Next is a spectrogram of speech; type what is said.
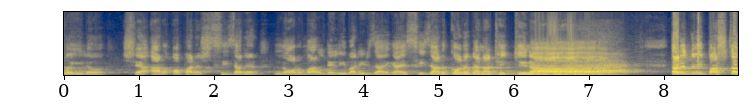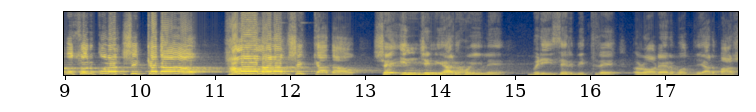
হইল, সে আর অপারেশ সিজারের নর্মাল ডেলিভারির জায়গায় সিজার করবে না, ঠিক কিনা? তারে তুমি পাঁচটা বছর কোরআন শিক্ষা দাও, হালাল হারাম শিক্ষা দাও, সে ইঞ্জিনিয়ার হইলে ব্রিজের ভিতরে রডের বদলি আর বাঁশ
